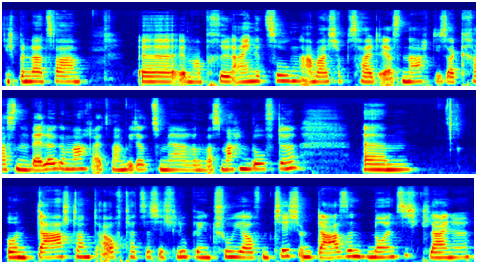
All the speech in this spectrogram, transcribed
Ich bin da zwar äh, im April eingezogen, aber ich habe es halt erst nach dieser krassen Welle gemacht, als man wieder zu mehreren was machen durfte. Ähm, und da stand auch tatsächlich Looping Chewy auf dem Tisch und da sind 90 kleine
